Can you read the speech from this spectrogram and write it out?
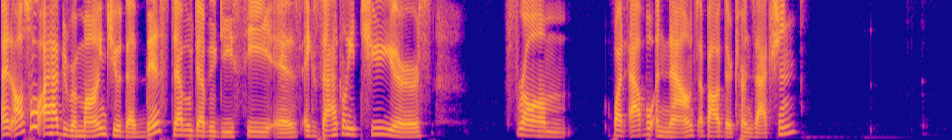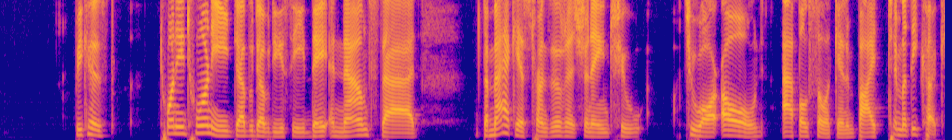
And also, I have to remind you that this WWDC is exactly two years from what Apple announced about their transaction. Because 2020 WWDC, they announced that the Mac is transitioning to to our own Apple Silicon by Timothy Cook.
